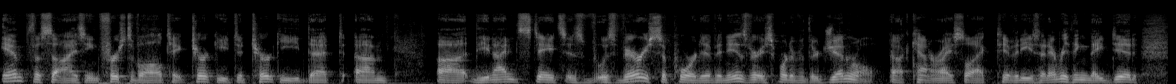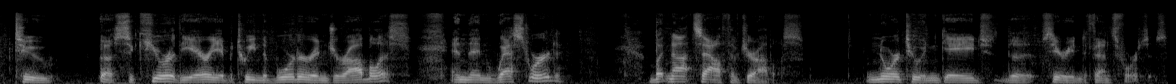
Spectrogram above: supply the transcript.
emphasizing, first of all, take Turkey to Turkey, that um, uh, the United States is, was very supportive and is very supportive of their general uh, counter-ISIL activities and everything they did to uh, secure the area between the border and Jarablus and then westward, but not south of Jarablus, nor to engage the Syrian Defense Forces.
